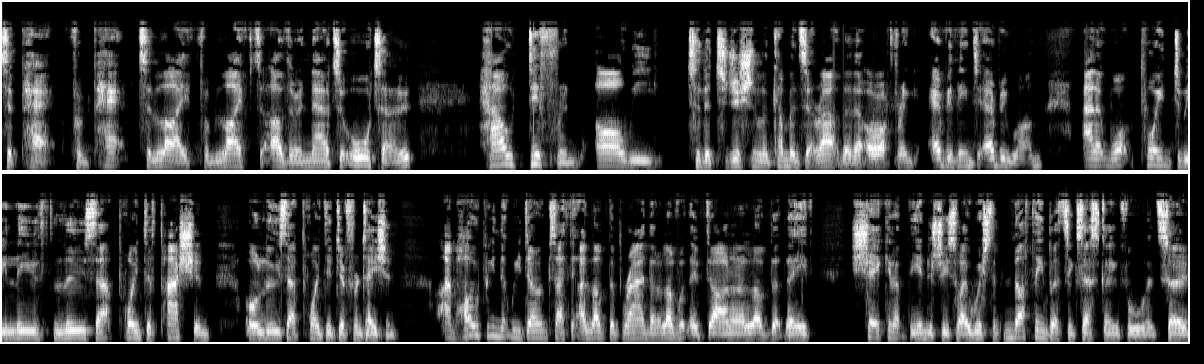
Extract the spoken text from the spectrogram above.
to pet, from pet to life, from life to other, and now to auto. How different are we to the traditional incumbents that are out there that are offering everything to everyone? And at what point do we leave, lose that point of passion or lose that point of differentiation? I'm hoping that we don't because I think I love the brand and I love what they've done and I love that they've shaken up the industry. So I wish them nothing but success going forward. So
